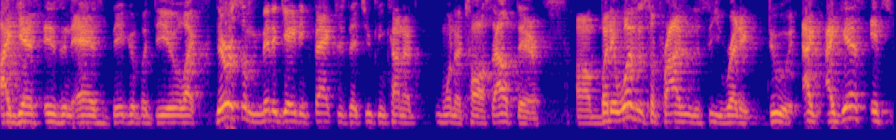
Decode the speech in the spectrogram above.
I guess, isn't as big of a deal. Like there are some mitigating factors that you can kind of want to toss out there, um, but it wasn't surprising to see Redick do it. I, I guess it's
